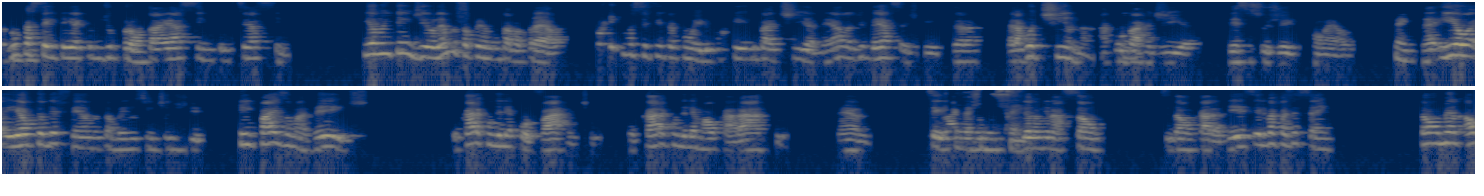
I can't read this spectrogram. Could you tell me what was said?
Eu nunca aceitei aquilo de pronto. Ah, é assim, tem que ser assim. E eu não entendi. Eu lembro que eu perguntava para ela: por que, que você fica com ele? Porque ele batia nela diversas vezes. Era, era rotina a covardia desse sujeito com ela. Né? E, eu, e é o que eu defendo também, no sentido de quem faz uma vez, o cara, quando ele é covarde, o cara, quando ele é mau caráter, né, sei lá que denominação se dá um cara desse, ele vai fazer sempre. Então, ao, ao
